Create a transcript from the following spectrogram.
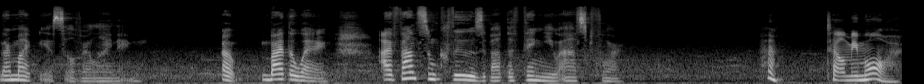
There might be a silver lining. Oh, by the way, I found some clues about the thing you asked for. Huh. Tell me more.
